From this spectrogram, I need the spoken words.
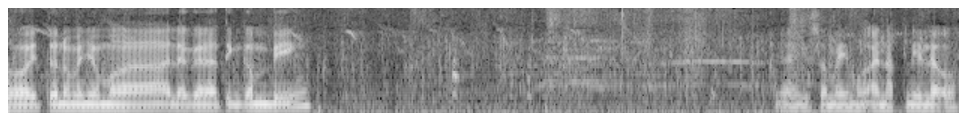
So ito naman yung mga alaga nating kambing. Yan kasama yung mga anak nila oh.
